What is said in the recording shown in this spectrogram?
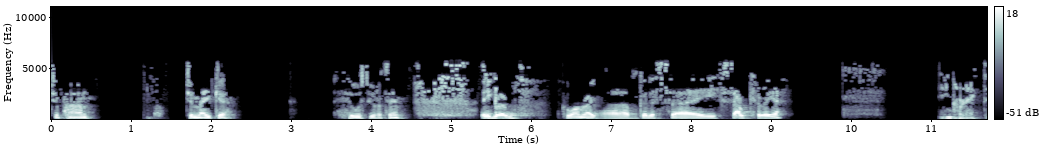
Japan, Jamaica. Who was the other team? England. Go on, right? Uh, I'm going to say South Korea. Incorrect.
